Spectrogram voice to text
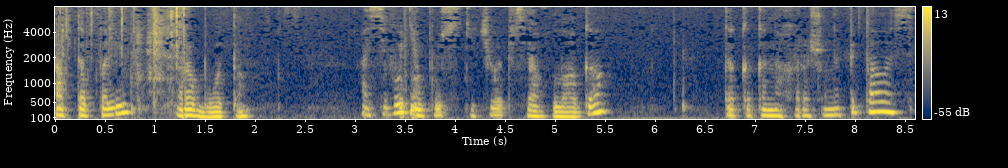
автополив работал. А сегодня пусть стечет вся влага, так как она хорошо напиталась.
